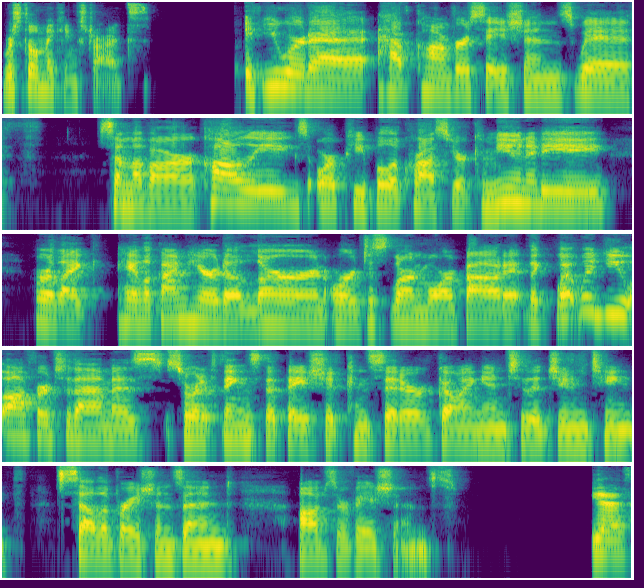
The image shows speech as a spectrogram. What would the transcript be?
we're still making strides if you were to have conversations with some of our colleagues or people across your community who are like, hey, look, I'm here to learn or just learn more about it, like what would you offer to them as sort of things that they should consider going into the Juneteenth celebrations and observations? Yes.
